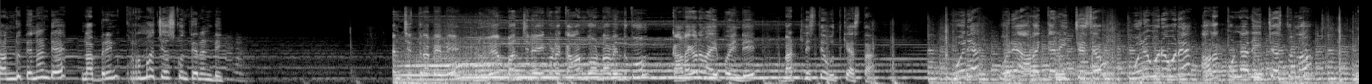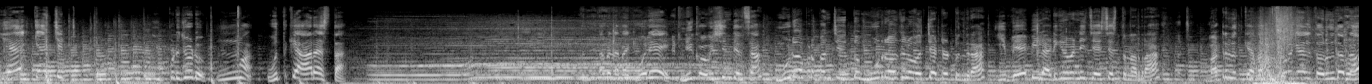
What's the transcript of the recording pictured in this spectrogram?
నన్ను తినండి నా బ్రెయిన్ కుర్మా చేసుకుని తినండి. చిత్ర బేబీ. నువ్వేం పంచి లేకుండా కామ్గా ఉన్నావు ఎందుకు? కడగడం అయిపోయింది. బట్టలు ఇస్తే ఉతికేస్తా. ఒరే ఒరే అడగగానే ఇచ్చేసావు? ఒరే ఒరే ఒరే అడగకుండానే ఇచ్చేస్తున్నావు? ఏ క్యాచ్ ఇప్పుడు చూడు ఉతికి ఆరేస్తా. ఒరే నీకు విషయం తెలుసా? మూడో ప్రపంచ యుద్ధం మూడు రోజులు వచ్చేటట్టుందిరా. ఈ బేబీలు అడిగినవన్నీ చేసేస్తున్నారా? బట్టలు ఉతికేవా? కూరగాయలు తొరుగుతారా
